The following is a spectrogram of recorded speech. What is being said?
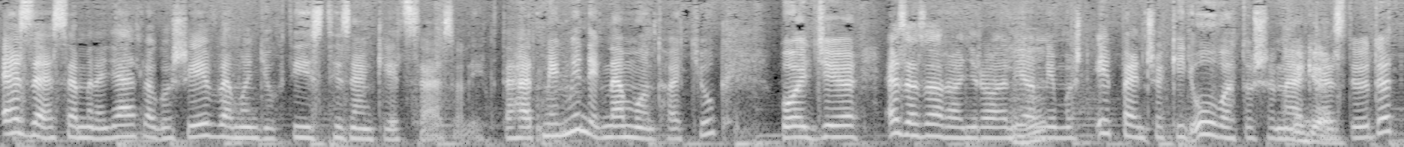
Ezzel szemben egy átlagos évben mondjuk 10-12 százalék. Tehát még mindig nem mondhatjuk, hogy ez az aranyralli, uh-huh. ami most éppen csak így óvatosan elkezdődött,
